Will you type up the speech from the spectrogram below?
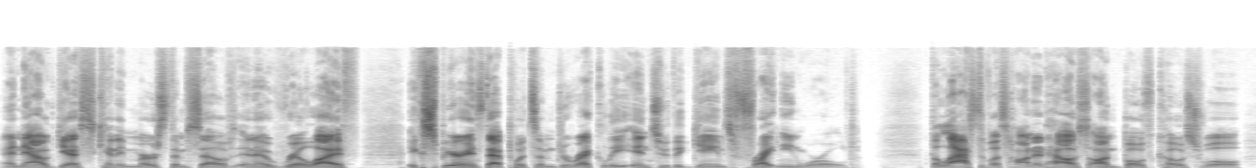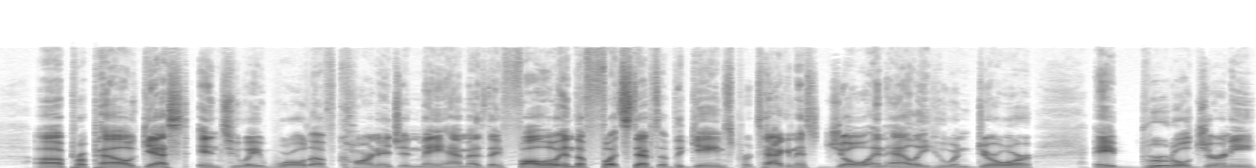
and now guests can immerse themselves in a real life experience that puts them directly into the game's frightening world. The Last of Us Haunted House on both coasts will uh, propel guests into a world of carnage and mayhem as they follow in the footsteps of the game's protagonists, Joel and Ellie, who endure a brutal journey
